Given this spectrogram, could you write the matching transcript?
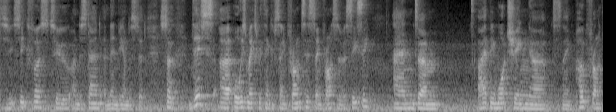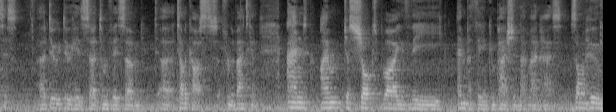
To seek first to understand and then be understood. So this uh, always makes me think of Saint Francis, Saint Francis of Assisi, and um, I have been watching uh, what's his name, Pope Francis, uh, do do his uh, some of his um, uh, telecasts from the Vatican, and I'm just shocked by the empathy and compassion that man has. Someone who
